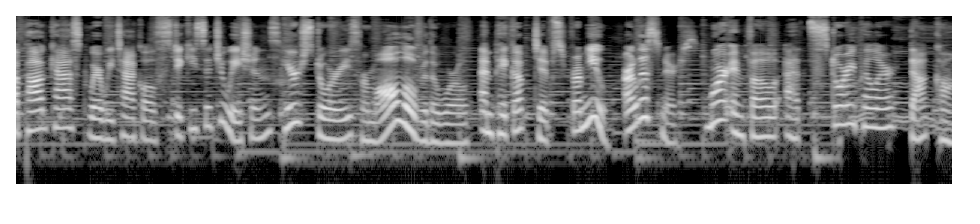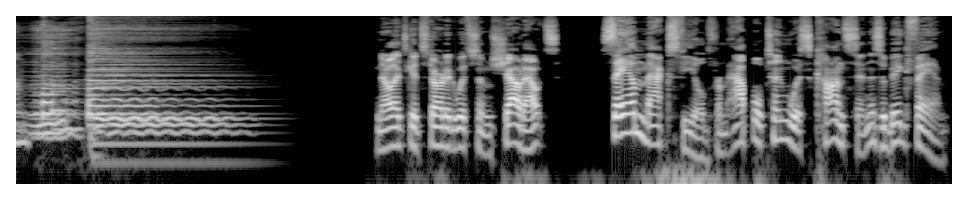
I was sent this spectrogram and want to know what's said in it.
a podcast where we tackle sticky situations, hear stories from all over the world, and pick up tips from you, our listeners. More info at storypillar.com. Now let's get started with some shout outs. Sam Maxfield from Appleton, Wisconsin is a big fan.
